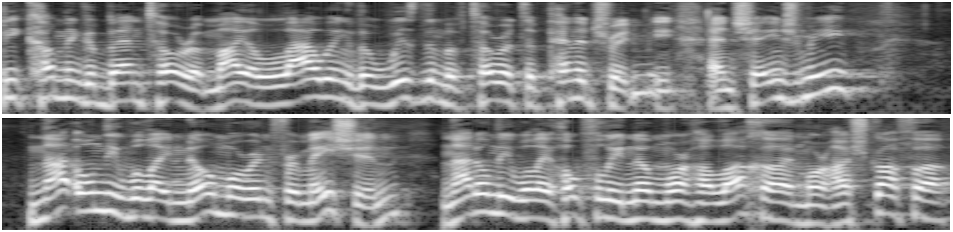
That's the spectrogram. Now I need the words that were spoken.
becoming a Ben Torah, my allowing the wisdom of Torah to penetrate me and change me, not only will I know more information, not only will I hopefully know more halacha and more hashkafa,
